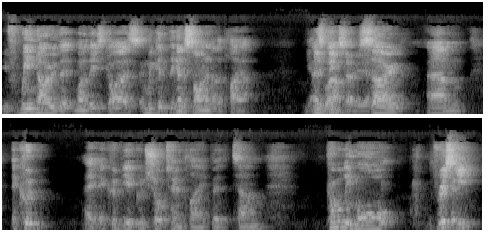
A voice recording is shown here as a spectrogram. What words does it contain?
if we know that one of these guys, and we could, they're going to sign another player Yeah, as well. so, yeah. um, it could it it could be a good short term play, but um, probably more. It's risky.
